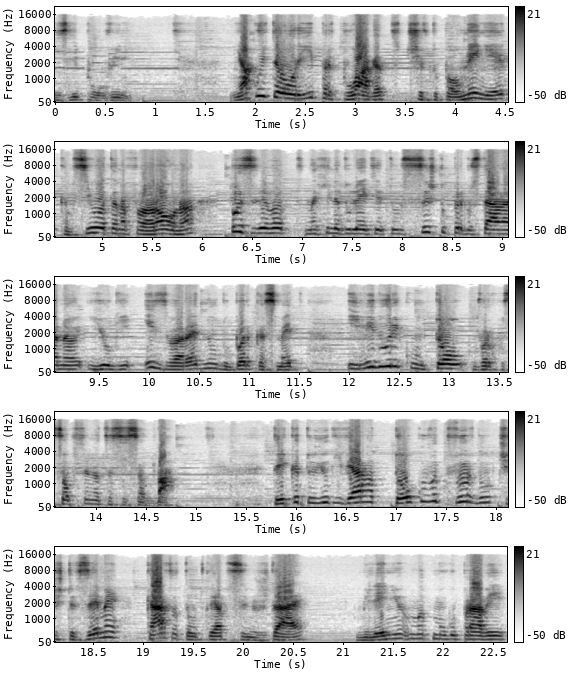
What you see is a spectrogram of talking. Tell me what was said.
и зли половини. Някои теории предполагат, че в допълнение към силата на фараона, пъзелът на хилядолетието също предоставя на Юги изваредно добър късмет – или дори контрол върху собствената си съдба. Тъй като Юги вярва толкова твърдо, че ще вземе картата, от която се нуждае, милениумът му го прави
